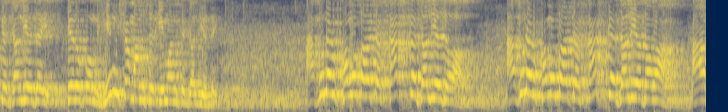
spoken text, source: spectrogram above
ইমানকে জ্বালিয়ে দেয় এরকম হিংসা মানুষের ইমানকে জ্বালিয়ে দেয়। আগুনের ক্ষমতা হচ্ছে কাককে জ্বালিয়ে দেওয়া। আগুনের ক্ষমতা হচ্ছে কাককে জ্বালিয়ে দেওয়া। আর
